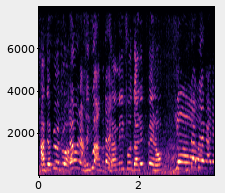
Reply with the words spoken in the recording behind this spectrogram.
quoi ça Ah, depuis le Eh, droit. on a ce jour en Mon tête. ami, il faut donner pain, non Yo. On t'a bien regardé.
